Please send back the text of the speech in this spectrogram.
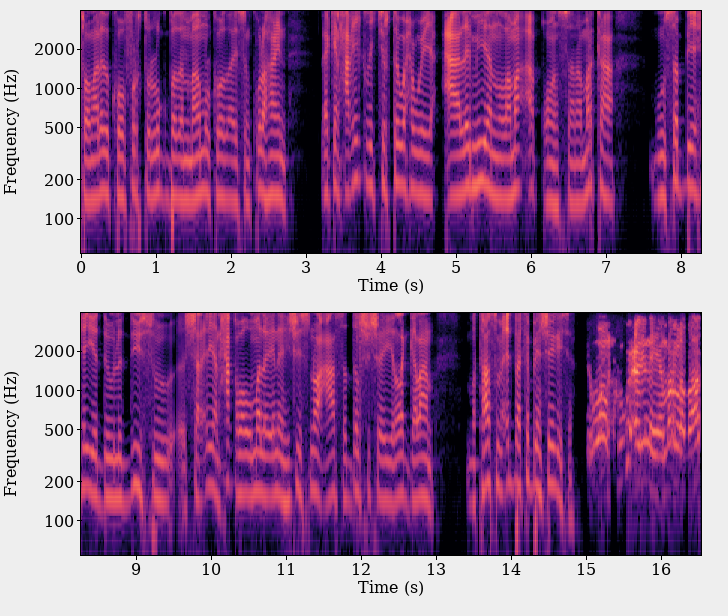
soomaalida koonfurta lug badan maamulkooda aysan ku lahayn laakiin xaqiiqda jirta waxa weeye caalamiyan lama aqoonsana. Marka muuse biixi iyo dowladdiisu sharciyan xaqba uma leh inay heshiis noocaasa dal shisheeye la galaan. Ma taas ma cid baa ka been sheegaysa? Waan kuugu celinayaa mar labaad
